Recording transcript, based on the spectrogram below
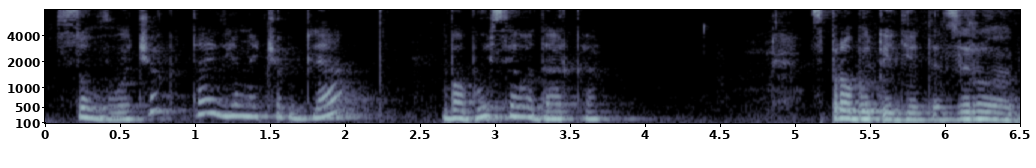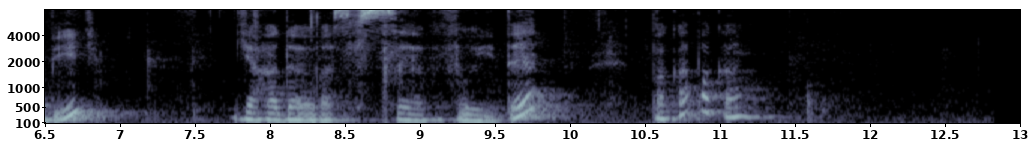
Совочок та віночок для бабусі Одарки. Спробуйте, діти, зробіть. Я гадаю, у вас все вийде. Пока-пока.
